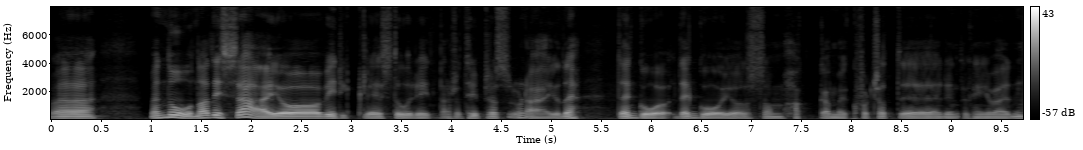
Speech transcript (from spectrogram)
Eh, men noen av disse er jo virkelig store internasjonale. Trippelrastatoren er jo det. Den går, den går jo som hakka møkk fortsatt eh, rundt omkring i verden.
